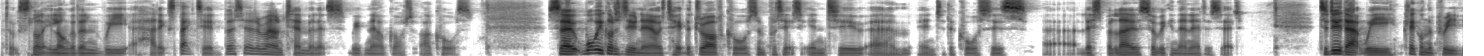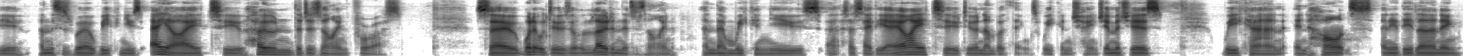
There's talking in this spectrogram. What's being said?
It took slightly longer than we had expected, but at around 10 minutes, we've now got our course. So what we've got to do now is take the draft course and put it into um, into the courses uh, list below, so we can then edit it. To do that, we click on the preview, and this is where we can use AI to hone the design for us. So what it will do is it will load in the design, and then we can use, uh, as I say, the AI to do a number of things. We can change images, we can enhance any of the learning,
